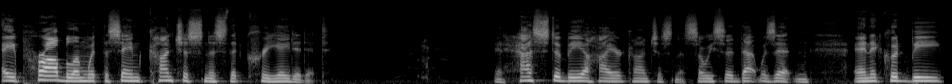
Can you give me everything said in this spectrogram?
a problem with the same consciousness that created it. It has to be a higher consciousness. So he said that was it. And, and it could be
